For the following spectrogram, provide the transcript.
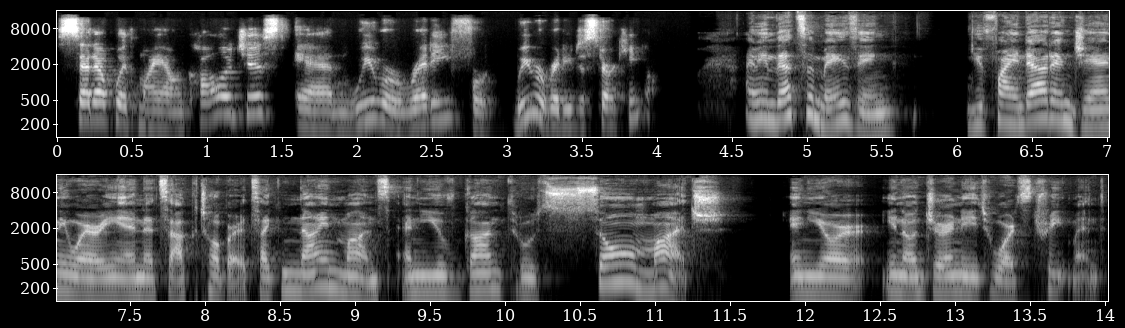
set up with my oncologist and we were ready for, we were ready to start chemo. I mean, that's amazing. You find out in January and it's October. It's like nine months and you've gone through so much in your, you know, journey towards treatment.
